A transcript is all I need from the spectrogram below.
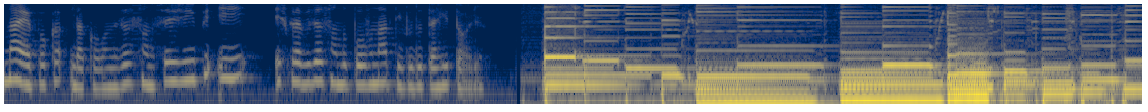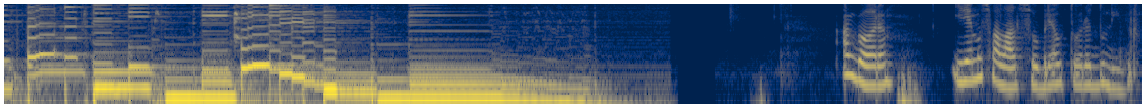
na época da colonização de Sergipe e escravização do povo nativo do território. Agora, iremos falar sobre a autora do livro.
